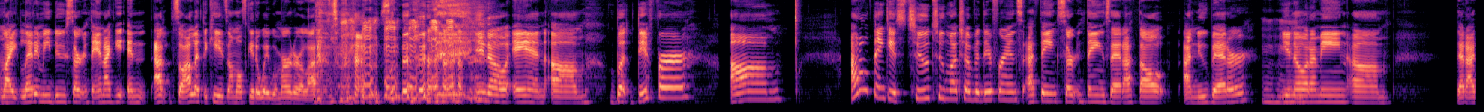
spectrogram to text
like letting me do certain things. And I get and I so I let the kids almost get away with murder a lot of times. you know, and um, but differ. Um, I don't think it's too too much of a difference. I think certain things that I thought I knew better, you know what I mean, um, that I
